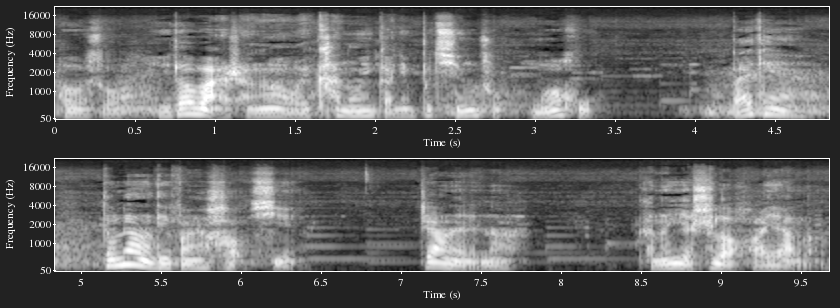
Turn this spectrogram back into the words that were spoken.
和我说，一到晚上啊，我一看东西感觉不清楚、模糊。白天灯亮的地方还好些。这样的人呢，可能也是老花眼了。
